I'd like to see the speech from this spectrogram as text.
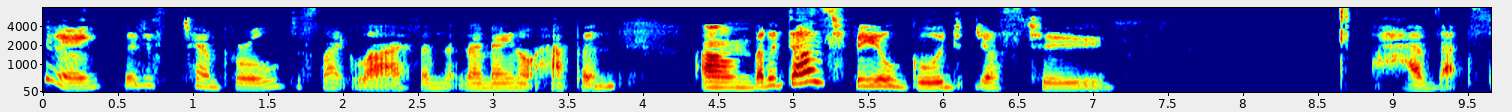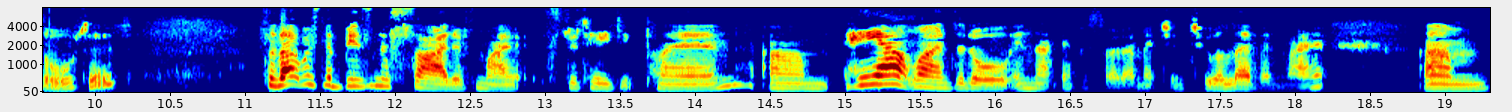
you know, they're just temporal, just like life, and that they may not happen. Um, but it does feel good just to have that sorted. So that was the business side of my strategic plan. Um, he outlines it all in that episode I mentioned, 211, right? Um,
